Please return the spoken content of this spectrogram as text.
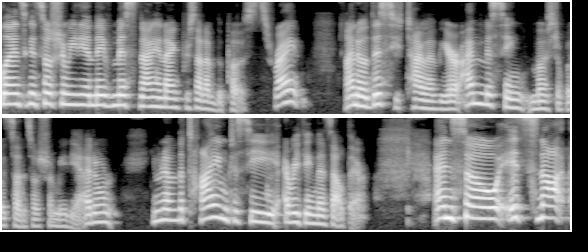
glancing at social media and they've missed 99% of the posts, right? I know this time of year, I'm missing most of what's on social media. I don't even have the time to see everything that's out there. And so it's not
